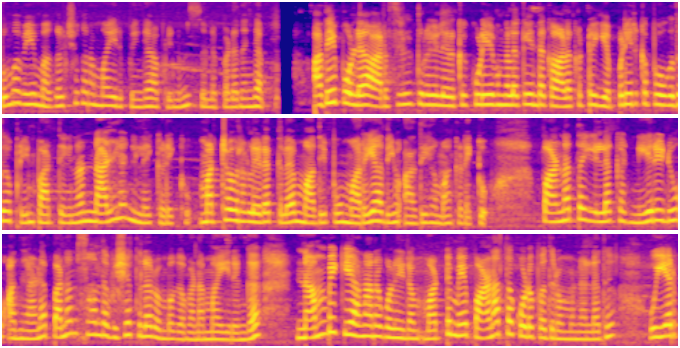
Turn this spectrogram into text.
ரொம்பவே மகிழ்ச்சிகரமாக இருப்பீங்க அப்படின்னு சொல்லப்படுதுங்க. அதே போல் அரசியல் துறையில் இருக்கக்கூடியவங்களுக்கு இந்த காலகட்டம் எப்படி இருக்க போகுது அப்படின்னு பார்த்தீங்கன்னா நல்ல நிலை கிடைக்கும். மற்றவர்களிடத்துல மதிப்பும் மரியாதையும் அதிகமாக கிடைக்கும். பணத்தை இழக்க நேரிடும். அதனால் பணம் சார்ந்த விஷயத்தில் ரொம்ப கவனமாக இருங்க. நம்பிக்கையானவர்களிடம் மட்டுமே பணத்தை கொடுப்பது ரொம்ப நல்லது. உயர்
